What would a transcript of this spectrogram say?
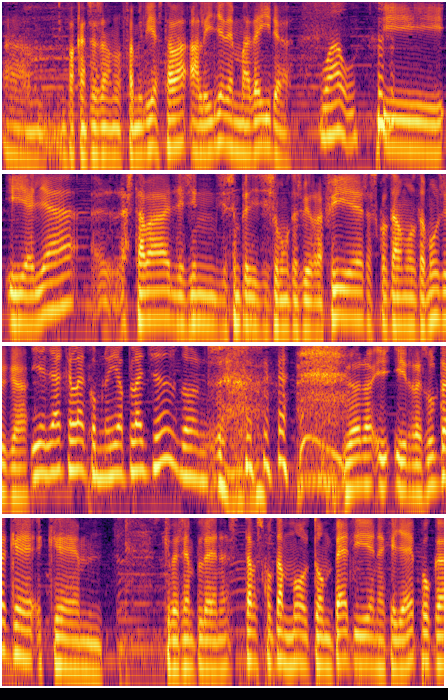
eh, vacances amb la família, estava a l'illa de Madeira Uau. i, i allà eh, estava llegint, jo sempre llegeixo moltes biografies, escoltava molta música I allà, clar, com no hi ha platges, doncs... no, no, i, i resulta que, que, que, per exemple, estava escoltant molt Tom Petty en aquella època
